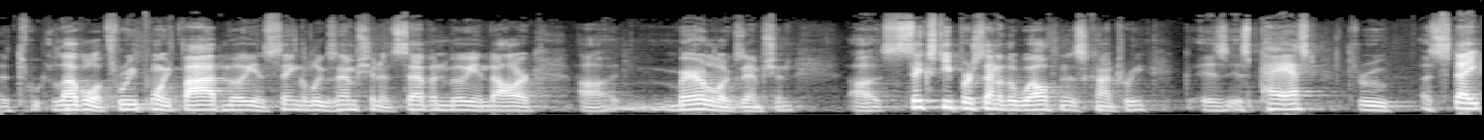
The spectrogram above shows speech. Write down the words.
the th- level of 3.5 million single exemption and $7 million marital exemption. Uh, 60% of the wealth in this country is, is passed through estate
